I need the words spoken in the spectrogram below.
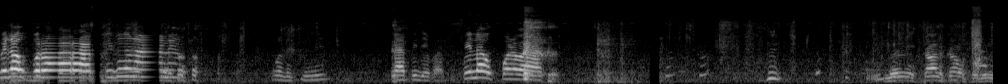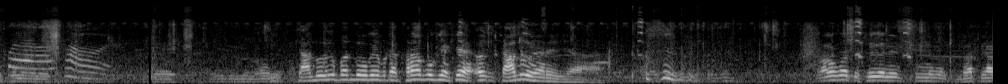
पहला ऊपर वाला आप दे ना आने बोले तूने आप दे बात। पहला ऊपर वाला। मैं काल का ऊपर चालू है बंद हो गया बेटा खराब हो गया क्या? चालू है अरे यार। तो ठीक है तो बात करा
